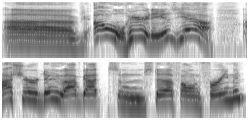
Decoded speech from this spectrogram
uh, oh, here it is. Yeah, I sure do. I've got some stuff on Freeman.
